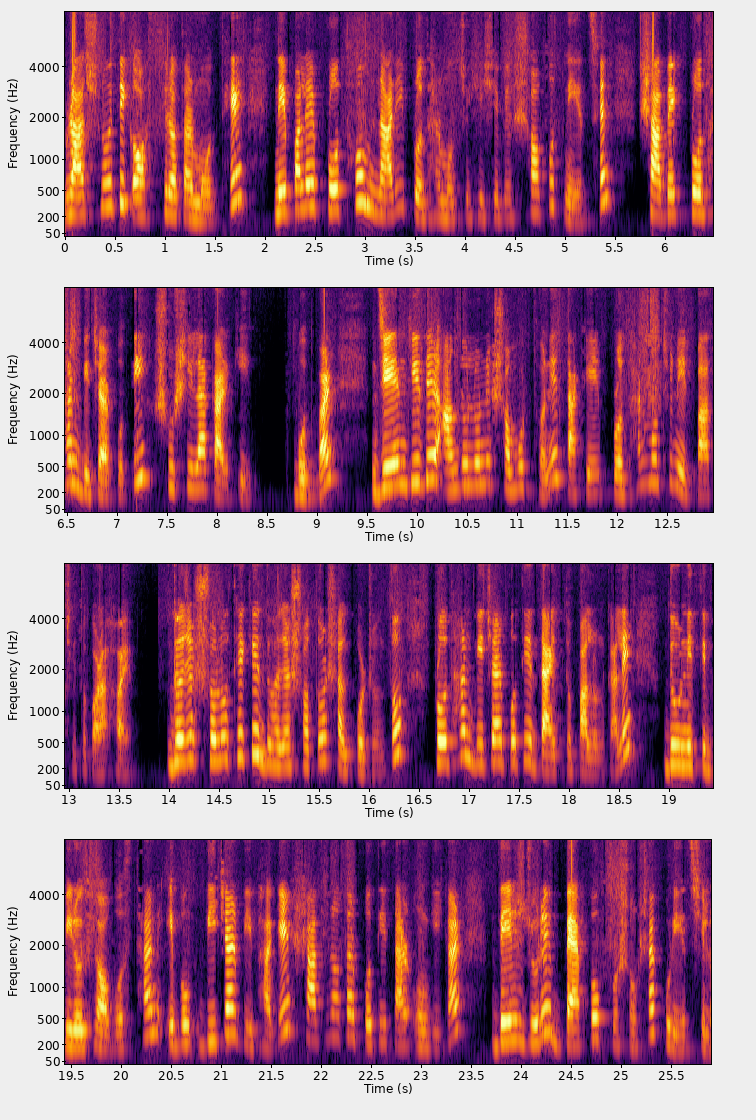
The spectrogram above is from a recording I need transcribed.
রাজনৈতিক অস্থিরতার মধ্যে নেপালের প্রথম নারী প্রধানমন্ত্রী হিসেবে শপথ নিয়েছেন সাবেক প্রধান বিচারপতি সুশীলা কার্কি। বুধবার জেএনজিদের আন্দোলনের সমর্থনে তাকে প্রধানমন্ত্রী নির্বাচিত করা হয়। দু হাজার ষোলো থেকে দু হাজার সতেরো সাল পর্যন্ত প্রধান বিচারপতির দায়িত্ব পালনকালে দুর্নীতি বিরোধী অবস্থান এবং বিচার বিভাগের স্বাধীনতার প্রতি তার অঙ্গীকার দেশ জুড়ে ব্যাপক প্রশংসা কুড়িয়েছিল।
